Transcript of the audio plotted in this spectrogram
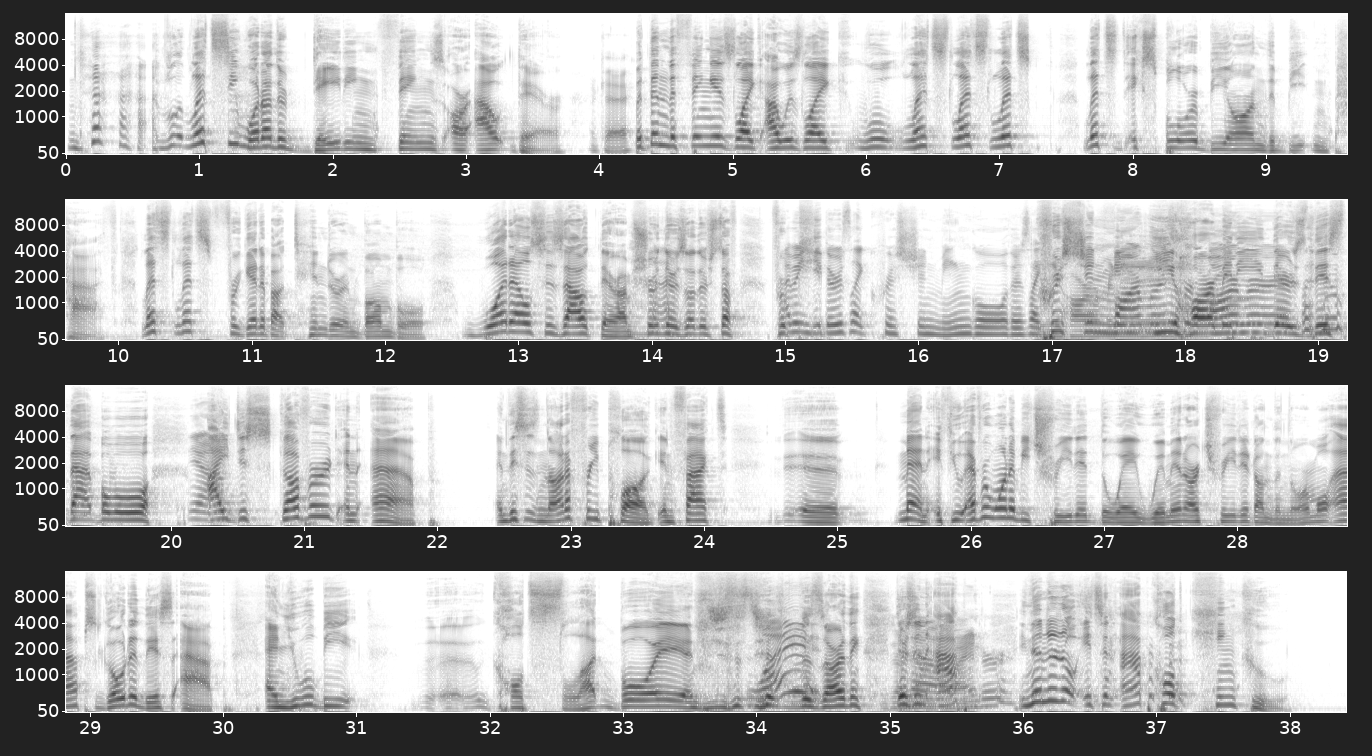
L- Let's see what other dating things are out there. Okay. But then the thing is, like, I was like, well, let's let's let's let's explore beyond the beaten path. Let's let's forget about Tinder and Bumble. What else is out there? I'm sure there's other stuff for I mean, peop- there's like Christian Mingle. There's like Christian eHarmony. There's this, that, blah, blah, blah. Yeah. I discovered an app, and this is not a free plug. In fact, uh, men, if you ever want to be treated the way women are treated on the normal apps, go to this app, and you will be. Uh, called Slut Boy and just, just bizarre thing. There's an app. Grindr? No, no, no. It's an app called Kinku.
